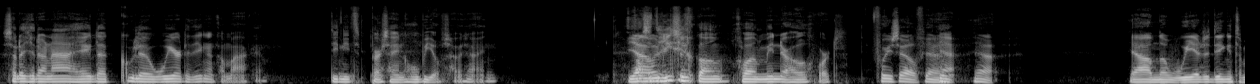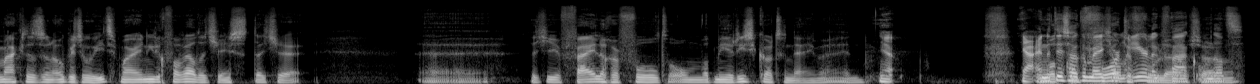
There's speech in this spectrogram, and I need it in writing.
zodat je daarna hele coole, weirde dingen kan maken. Die niet per se een hobby of zo zijn. Ja, Als het risico gewoon minder hoog wordt. Voor jezelf, ja. Ja. ja. ja. om dan weirde dingen te maken, dat is dan ook weer zoiets. Maar in ieder geval wel dat je, dat je, eh, dat je je veiliger voelt om wat meer risico te nemen. En, Ja, Om en het is ook een beetje oneerlijk vaak, omdat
